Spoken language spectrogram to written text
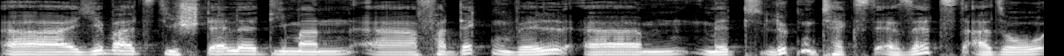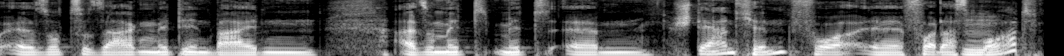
äh, jeweils die Stelle, die man äh, verdecken will, ähm, mit Lückentext ersetzt, also äh, sozusagen mit den beiden, also mit, mit ähm, Sternchen vor, äh, vor das mm. Wort.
